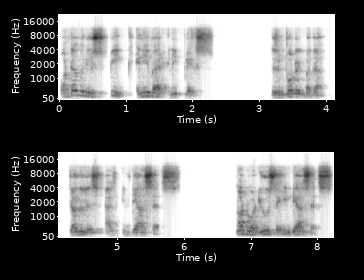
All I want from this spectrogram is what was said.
whatever you speak anywhere, any place, is reported by the journalist as India says. Not what you say, India says.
